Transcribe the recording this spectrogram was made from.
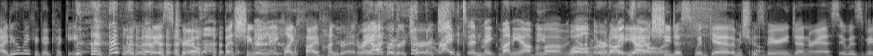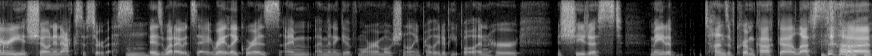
I do make a good cookie. that is true. But she would make like 500, right, yeah. for her church. right, and make money off of them. Well, yeah, or not, yeah, she just would give. I mean, she yeah. was very generous. It was very shown in acts of service, mm. is what I would say, right? Like, whereas I'm, I'm going to give more emotionally probably to people. And her, she just made a tons of krumkake lefse. Uh,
